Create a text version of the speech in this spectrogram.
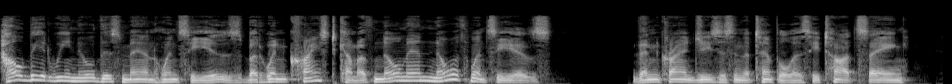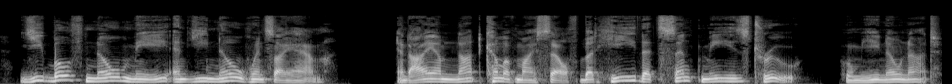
Howbeit we know this man whence he is, but when Christ cometh, no man knoweth whence he is. Then cried Jesus in the temple as he taught, saying, Ye both know me, and ye know whence I am. And I am not come of myself, but he that sent me is true, whom ye know not.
